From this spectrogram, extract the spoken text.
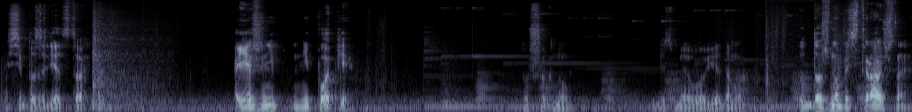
Спасибо за детство. А я же не, не Поппи. Ну, шагнул. Без моего ведома. Тут должно быть страшно.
